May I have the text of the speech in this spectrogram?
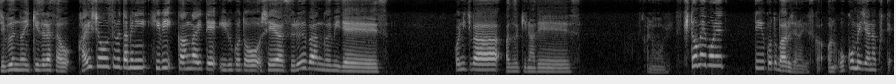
自分の生きづらさを解消するために日々考えていることをシェアする番組です。こんにちは、あずきなです。あの、一目惚れっていう言葉あるじゃないですか。あの、お米じゃなくて。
